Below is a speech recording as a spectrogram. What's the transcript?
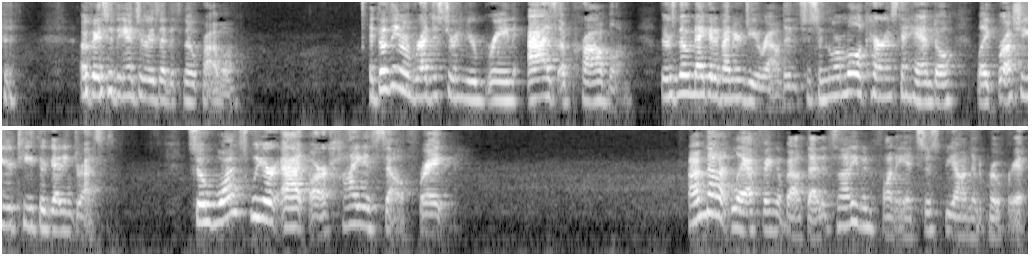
okay, so the answer is that it's no problem. It doesn't even register in your brain as a problem. There's no negative energy around it. It's just a normal occurrence to handle, like brushing your teeth or getting dressed. So once we are at our highest self, right? I'm not laughing about that. It's not even funny. It's just beyond inappropriate.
